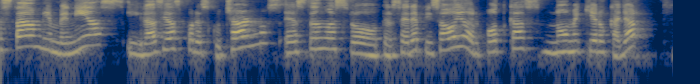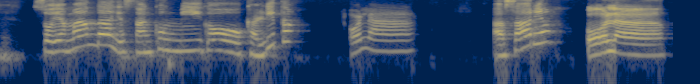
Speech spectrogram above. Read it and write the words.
Están? Bienvenidas y gracias por escucharnos. Este es nuestro tercer episodio del podcast No me quiero callar. Soy Amanda y están conmigo Carlita. Hola. Azaria. Hola.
